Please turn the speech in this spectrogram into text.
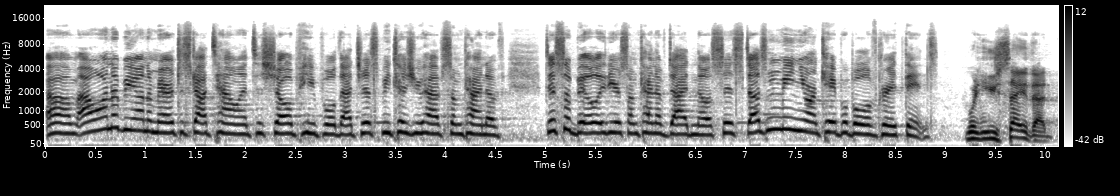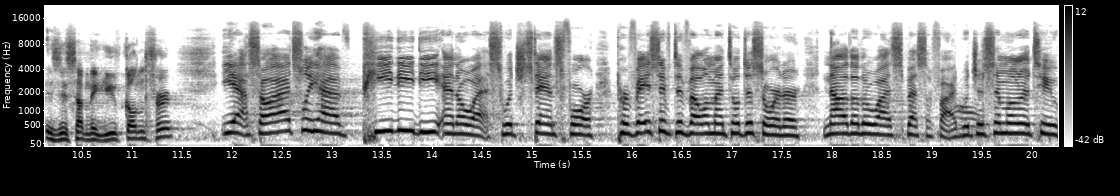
Um, I want to be on America's Got Talent to show people that just because you have some kind of disability or some kind of diagnosis doesn't mean you aren't capable of great things. When you say that, is this something you've gone through? Yeah, so I actually have PDD-NOS, which stands for Pervasive Developmental Disorder, not otherwise specified, which is similar to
